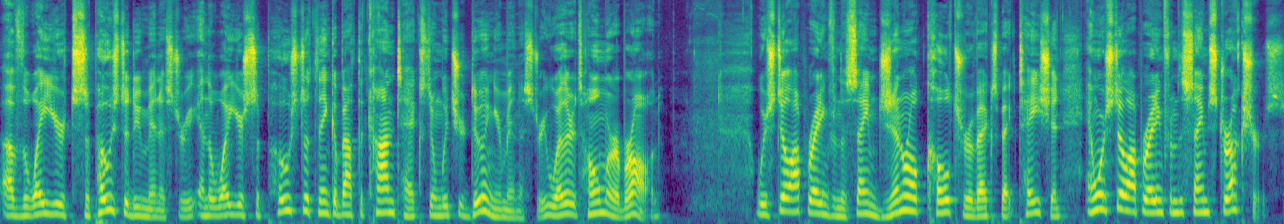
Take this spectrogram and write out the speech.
of the way you're supposed to do ministry and the way you're supposed to think about the context in which you're doing your ministry, whether it's home or abroad. We're still operating from the same general culture of expectation, and we're still operating from the same structures.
